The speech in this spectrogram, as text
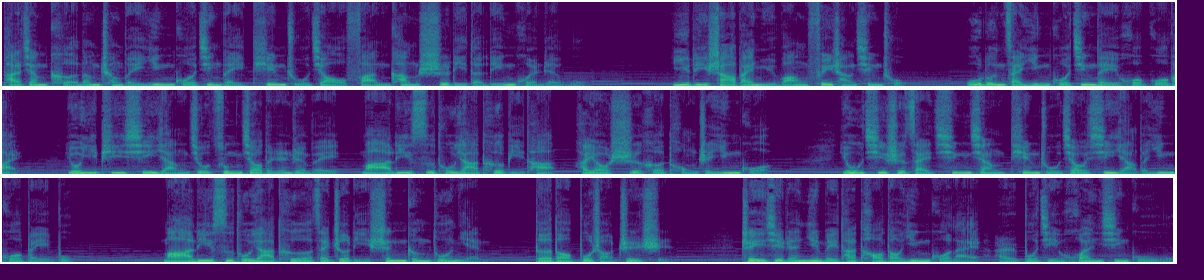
她将可能成为英国境内天主教反抗势力的灵魂人物。伊丽莎白女王非常清楚，无论在英国境内或国外，有一批信仰旧宗教的人认为玛丽斯图亚特比她还要适合统治英国，尤其是在倾向天主教信仰的英国北部。玛丽斯图亚特在这里深耕多年，得到不少支持。这些人因为他逃到英国来而不禁欢欣鼓舞。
